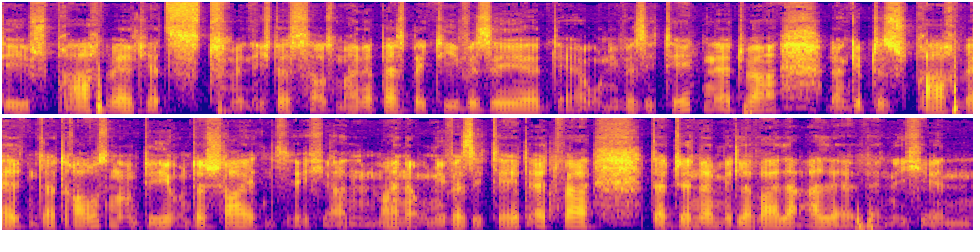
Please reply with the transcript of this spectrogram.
die Sprachwelt jetzt, wenn ich das aus meiner Perspektive sehe, der Universitäten etwa. Dann gibt es Sprachwelten da draußen und die unterscheiden sich an meiner Universität etwa, da gendern mittlerweile alle. Wenn ich in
